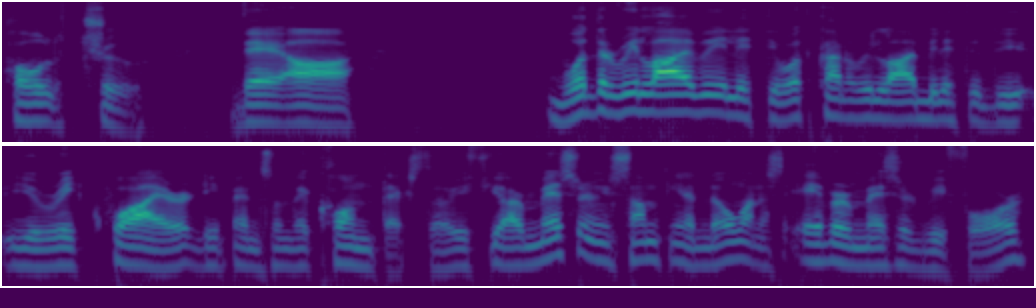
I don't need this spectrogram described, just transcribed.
hold true. There are what the reliability, what kind of reliability do you require depends on the context. So if you are measuring something that no one has ever measured before,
